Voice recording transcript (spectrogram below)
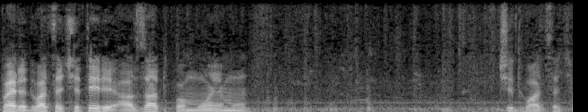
перед 24, а зад, по-моєму, чи 20,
